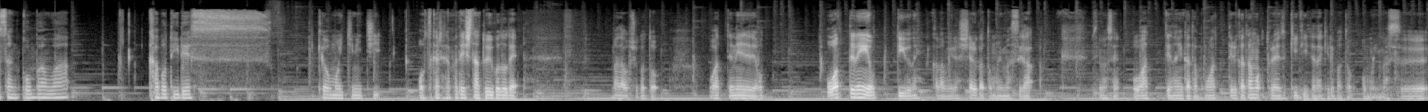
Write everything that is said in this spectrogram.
皆さんこんばんは。カボティです。今日も一日お疲れ様でしたということでまだお仕事終わってねえよ。終わってねえよっていうね方もいらっしゃるかと思いますがすいません。終わってない方も終わってる方もとりあえず聞いていただければと思います。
